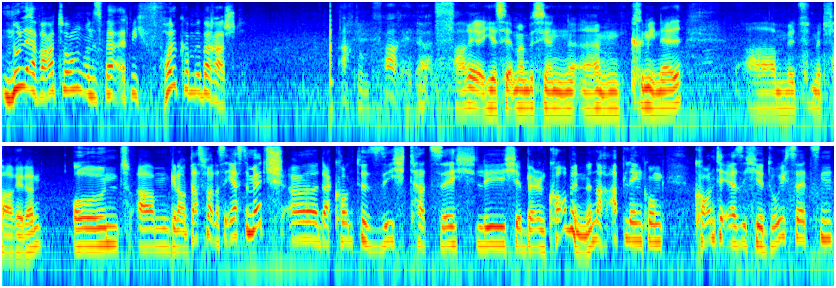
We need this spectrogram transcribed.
null Erwartungen und es war, hat mich vollkommen überrascht. Achtung, Fahrräder. Fahrräder, hier ist ja immer ein bisschen ähm, kriminell äh, mit, mit Fahrrädern. Und ähm, genau, das war das erste Match. Äh, da konnte sich tatsächlich Baron Corbin, ne, nach Ablenkung, konnte er sich hier durchsetzen.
